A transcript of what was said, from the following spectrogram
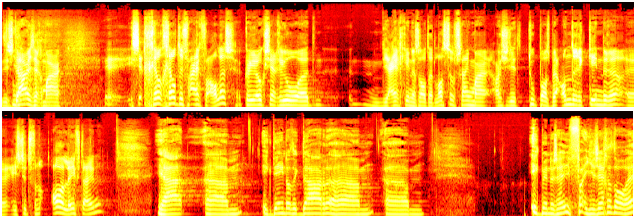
dus daar zeg maar, is, geld, geld is eigenlijk voor alles. Kun je ook zeggen, joh, je eigen kinderen is altijd lastig zijn, maar als je dit toepast bij andere kinderen, is dit van alle leeftijden? Ja, um, ik denk dat ik daar. Um, um, ik ben dus, even, je zegt het al, hè,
